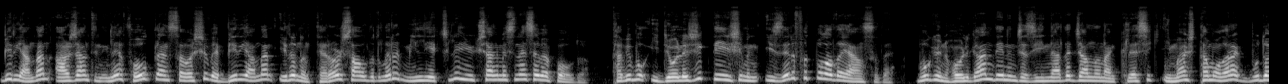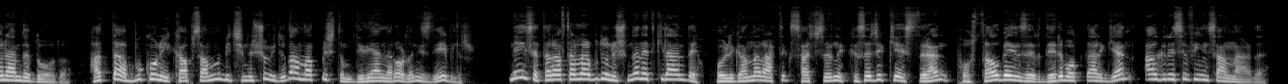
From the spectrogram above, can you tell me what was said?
Bir yandan Arjantin ile Falkland Savaşı ve bir yandan İran'ın terör saldırıları milliyetçiliğin yükselmesine sebep oldu. Tabi bu ideolojik değişimin izleri futbola da yansıdı. Bugün holigan denince zihinlerde canlanan klasik imaj tam olarak bu dönemde doğdu. Hatta bu konuyu kapsamlı biçimde şu videoda anlatmıştım. Dileyenler oradan izleyebilir. Neyse taraftarlar bu dönüşümden etkilendi. Holiganlar artık saçlarını kısacık kestiren, postal benzeri deri botlar giyen agresif insanlardı.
